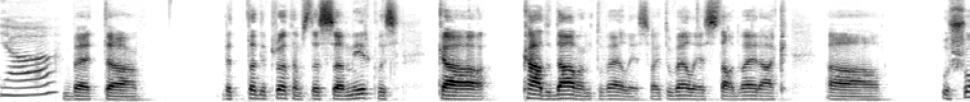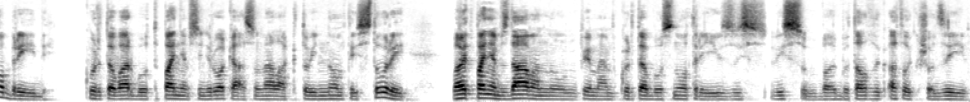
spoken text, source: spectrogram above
Jā. Bet uh, Bet tad ir, protams, tas uh, mirklis, kā, kādu dāvanu tu vēlies. Vai tu vēlies tādu vairāk uh, uz šo brīdi, kur tev varbūt tu paņemsi viņu rokās un vēlāk tu viņu nometīs stūrī. Vai tu paņemsi dāvanu, piemēram, kur tev būs noturīga uz visu, visu varbūt atlikušo dzīvi.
